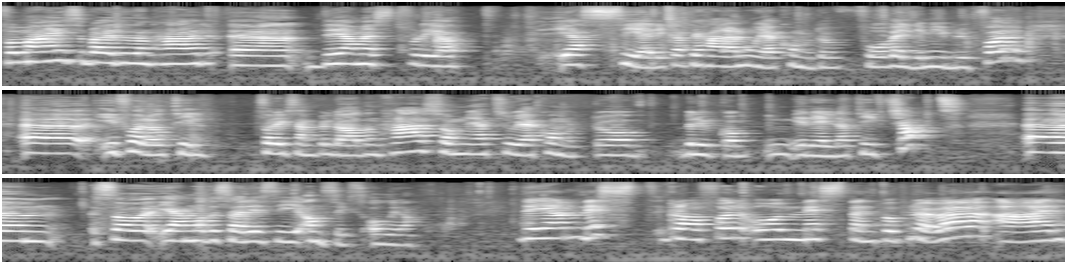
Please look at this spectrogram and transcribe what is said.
For meg så ble det den her. eh, det er mest fordi at jeg ser ikke at det her er noe jeg kommer til å få veldig mye bruk for. eh, I forhold til for eksempel da den her, som jeg tror jeg kommer til å bruke opp relativt kjapt. Um, så jeg må dessverre si ansiktsolja. Det jeg er mest glad for og mest spent på å prøve, er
